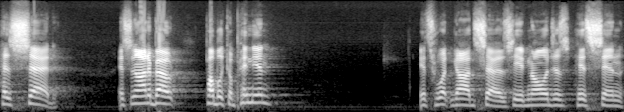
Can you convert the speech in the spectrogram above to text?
has said. It's not about public opinion. It's what God says. He acknowledges his sin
